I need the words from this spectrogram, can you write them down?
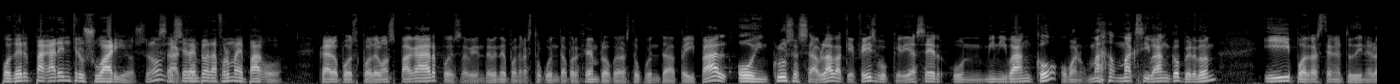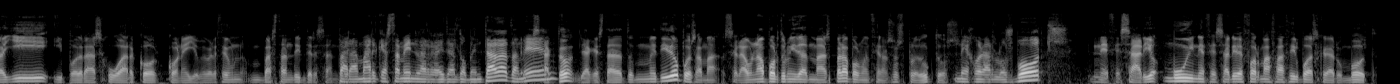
poder pagar entre usuarios, ¿no? Que sea en plataforma de pago. Claro, pues podremos pagar, pues evidentemente pondrás tu cuenta, por ejemplo, pondrás tu cuenta PayPal, o incluso se hablaba que Facebook quería ser un mini banco, o bueno, un maxi banco, perdón, y podrás tener tu dinero allí y podrás jugar con, ello. Me parece bastante interesante. Para marcas también la realidad aumentada también. Exacto, ya que está metido, pues será una oportunidad más para promocionar sus productos. Mejorar los bots. Necesario, muy necesario, de forma fácil puedas crear un bot.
